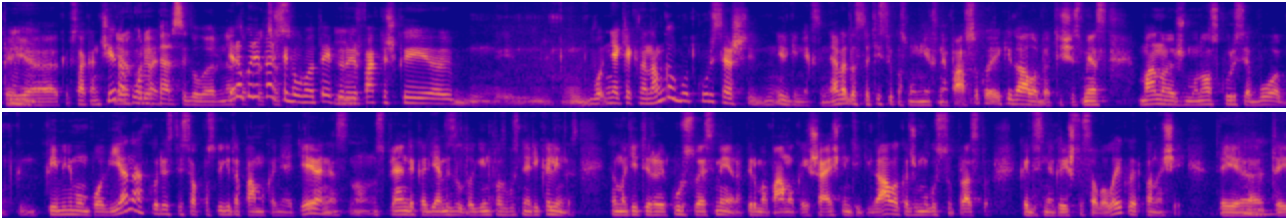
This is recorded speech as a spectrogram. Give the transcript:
Tai, mhm. E, kaip sakant, čia yra... Yra, kurie persigalvoja, ar ne? Yra, kurie persigalvoja, taip, mhm. ir, ir faktiškai e, ne kiekvienam galbūt kursė, aš irgi niekas neveda statistikos, mums niekas nepasakoja iki galo, bet iš esmės mano ir žmonos kursė buvo kai minimum po vieną, kuris tiesiog paskui kitą pamoką neatėjo, nes nu, nusprendė, kad jam vis dėlto ginklas bus nereikalingas. Ten matyti ir kursų esmė yra pirmą pamoką išaiškinti iki galo, kad žmogus suprastų, kad jis negaištų savo laiko ir panašiai. Tai, e, mhm. tai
